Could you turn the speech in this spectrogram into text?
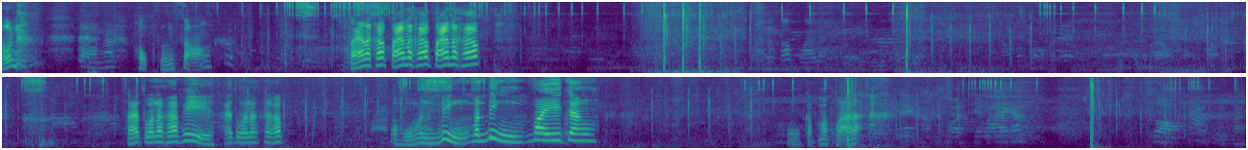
ล้นหกศูนย์สองสายนะครับสายนะครับสายนะครับสายตัวนะครับพี่สายตัวนะครับโอ้โหมันวิ่งมันวิ่งไวจังโอ้กลับมาขวาละ กอดเชียงรายครับสองห้าศูนย์ครับ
